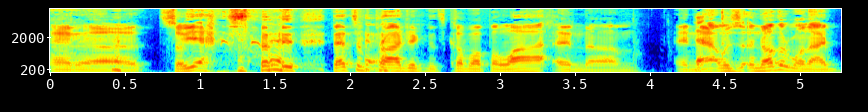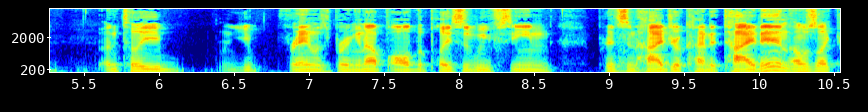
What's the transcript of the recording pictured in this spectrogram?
And uh, so yeah, so that's a project that's come up a lot, and um, and that was another one I until you you Fran was bringing up all the places we've seen Princeton Hydro kind of tied in. I was like,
